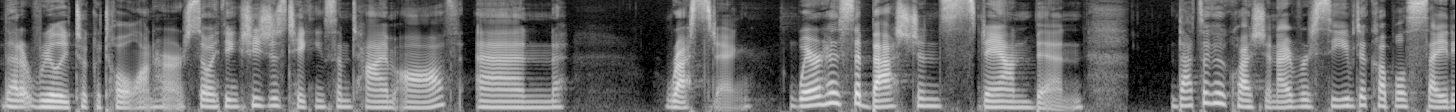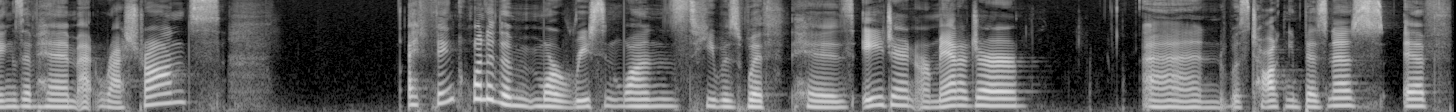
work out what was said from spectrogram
that it really took a toll on her. So I think she's just taking some time off and resting. Where has Sebastian Stan been? That's a good question. I've received a couple sightings of him at restaurants. I think one of the more recent ones, he was with his agent or manager and was talking business, if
